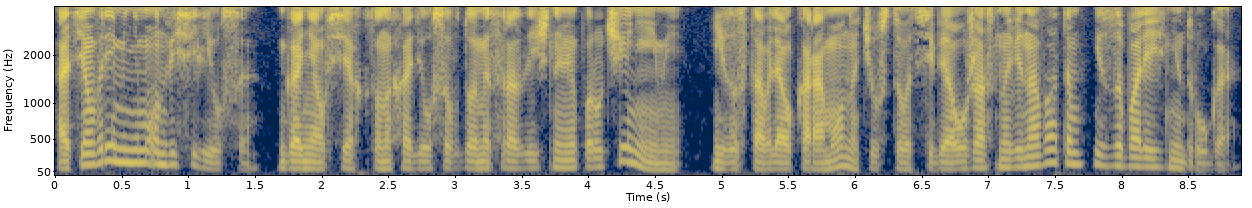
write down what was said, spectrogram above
А тем временем он веселился, гонял всех, кто находился в доме с различными поручениями, и заставлял Карамона чувствовать себя ужасно виноватым из-за болезни друга.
